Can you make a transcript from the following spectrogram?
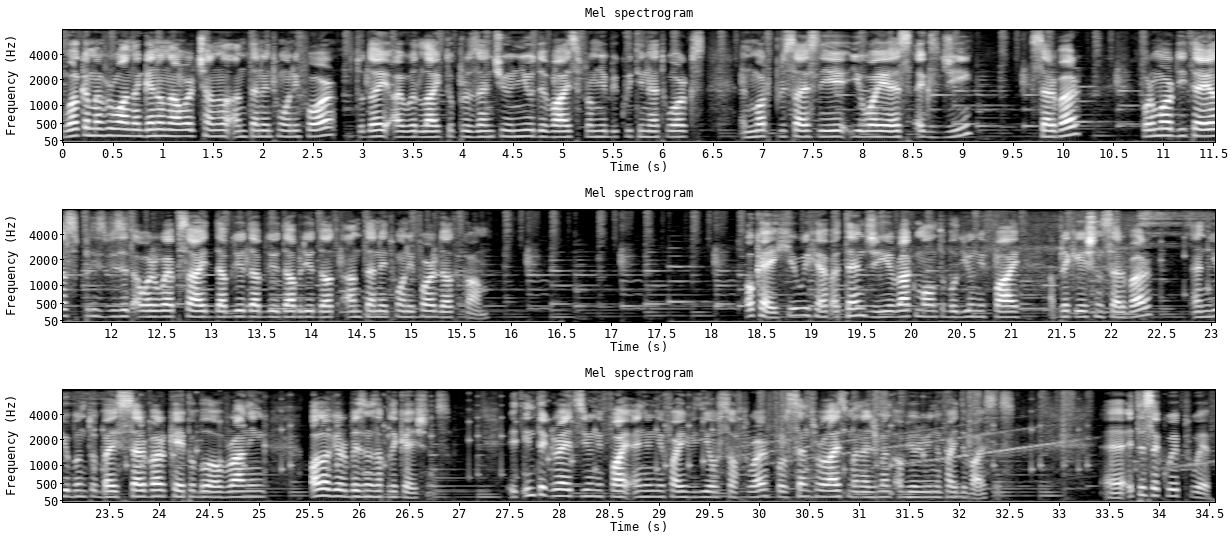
Welcome everyone again on our channel Anteny24. Today I would like to present you a new device from Ubiquiti Networks and more precisely UAS XG server. For more details please visit our website www.anteny24.com. Okay, here we have a 10G rack mountable UniFi application server and Ubuntu based server capable of running all of your business applications. It integrates UniFi and UniFi video software for centralized management of your UniFi devices. Uh, it is equipped with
